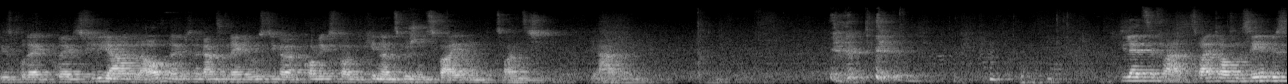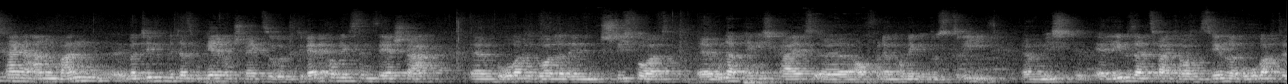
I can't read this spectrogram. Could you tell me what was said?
Dieses Projekt, Projekt ist viele Jahre gelaufen, da gibt es eine ganze Menge lustiger Comics von Kindern zwischen 2 und 20 Jahren. Die letzte Phase, 2010 bis keine Ahnung wann, äh, übertitelt mit das Imperium schlägt zurück. Die Webcomics sind sehr stark ähm, beobachtet worden unter dem Stichwort äh, Unabhängigkeit äh, auch von der Comicindustrie. Ähm, ich erlebe seit 2010 oder beobachte,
